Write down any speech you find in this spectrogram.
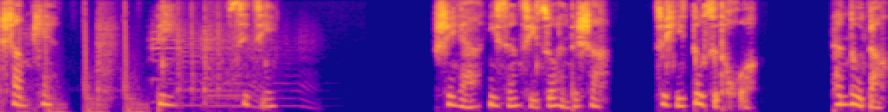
上篇第四集。诗雅一想起昨晚的事儿，就一肚子的火。她怒道：“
